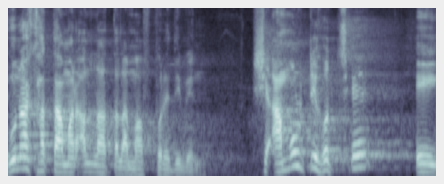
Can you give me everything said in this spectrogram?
গুনাখাতা আমার আল্লাহ তালা মাফ করে দিবেন। সে আমলটি হচ্ছে এই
